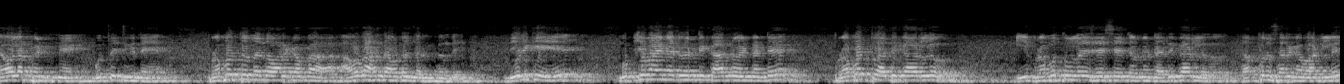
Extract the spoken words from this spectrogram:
డెవలప్మెంట్ని గుర్తించుకుని ప్రభుత్వం మీద వారికి ఒక అవగాహన రావడం జరుగుతుంది. దీనికి ముఖ్యమైనటువంటి కారణం ఏంటంటే ప్రభుత్వ అధికారులు ఈ ప్రభుత్వంలో చేసేటటువంటి అధికారులు తప్పనిసరిగా వాటిని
